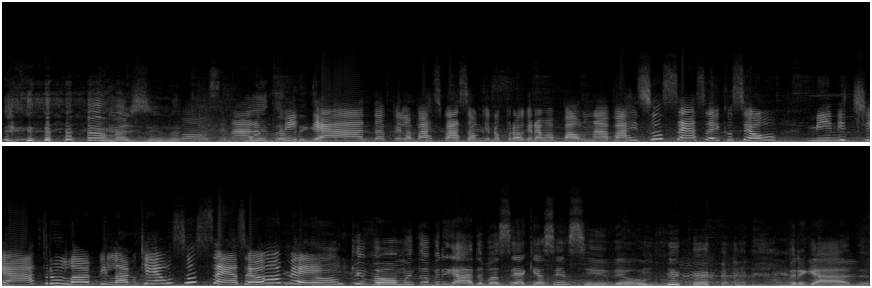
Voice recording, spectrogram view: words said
Imagina. Bom, Sinara, muito obrigada, obrigada pela participação aqui no programa Paulo Navarro e sucesso aí com o seu mini teatro Lambi Lambi, que é um sucesso, eu amei. Que bom, que bom, muito obrigada. Você aqui é sensível. obrigada.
